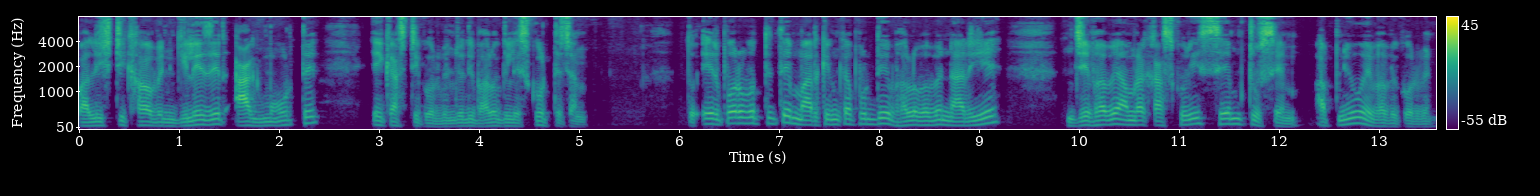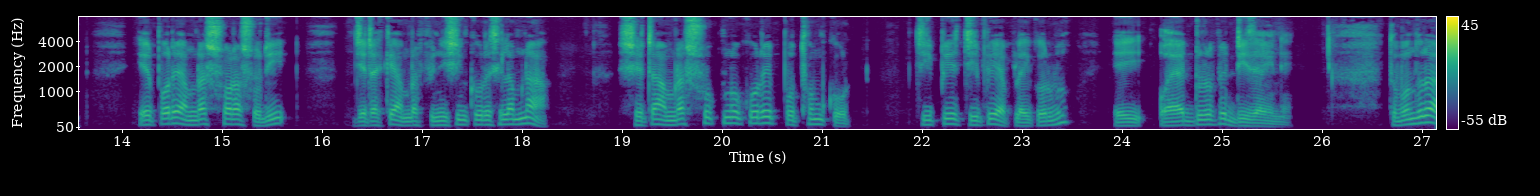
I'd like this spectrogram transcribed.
পালিশটি খাওয়াবেন, গ্লেজের আগ মুহূর্তে এই কাজটি করবেন। যদি ভালো গ্লেজ করতে চান তো এর পরবর্তীতে মার্কিন কাপড় দিয়ে ভালোভাবে নাড়িয়ে যেভাবে আমরা কাজ করি সেম টু সেম আপনিও এভাবে করবেন। এরপরে আমরা সরাসরি যেটাকে আমরা ফিনিশিং করেছিলাম না, সেটা আমরা শুকনো করে প্রথম কোট চিপে চিপে অ্যাপ্লাই করব এই ওয়ার ড্রপের ডিজাইনে তো বন্ধুরা,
